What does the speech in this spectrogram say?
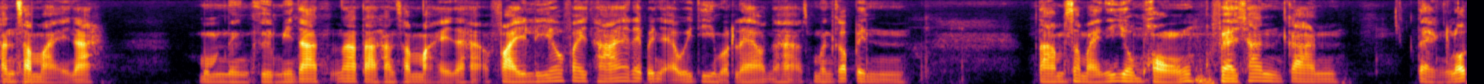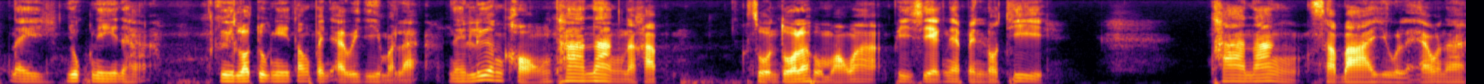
ทันสมัยนะ มุมหนึ่งคือมีหน้าหน้าตาทันสมัยนะฮะไฟเลี้ยวไฟท้ายอะไรเป็น LED หมดแล้วนะฮะมันก็เป็น ตามสมัยนิยมของแฟชั่นการแต่งรถในยุคนี้นะฮะคือรถยุคนี้ต้องเป็น LED หมดแล้ว ในเรื่องของท่านั่งนะครับ ส่วนตัวแล้วผมมองว่า PCX เนี่ยเป็นรถที่ท่านั่งสบายอยู่แล้วนะ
